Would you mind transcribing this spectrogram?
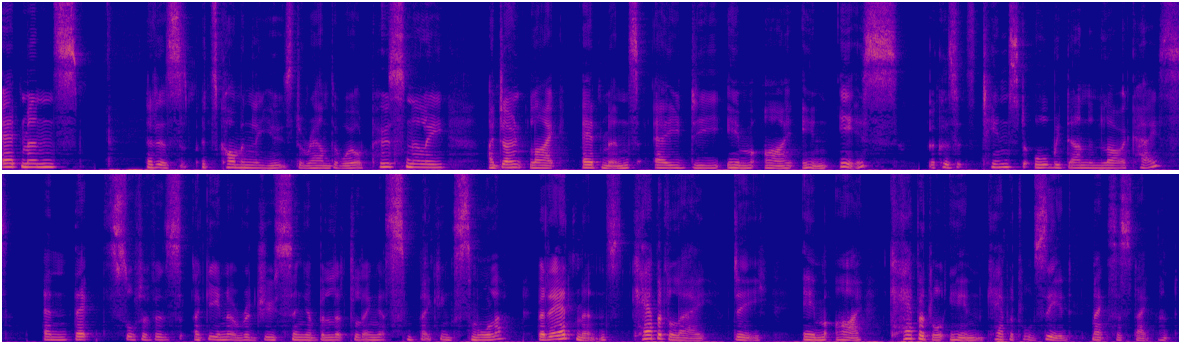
Admins, it is it's commonly used around the world. Personally, I don't like admins, A D M I N S, because it tends to all be done in lowercase. And that sort of is, again, a reducing, a belittling, a making smaller. But AdmiNZ, capital A, D, M, I, capital N, capital Z, makes a statement.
